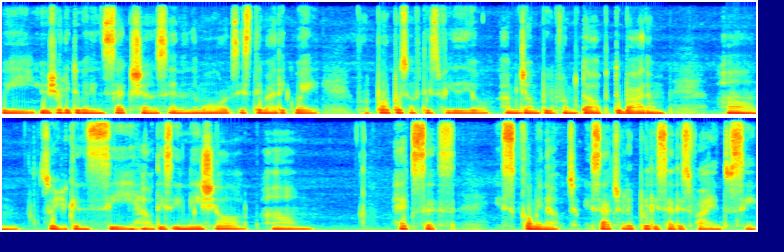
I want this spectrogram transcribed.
we usually do it in sections and in a more systematic way for purpose of this video I'm jumping from top to bottom. Um, so you can see how this initial um, excess is coming out. It's actually pretty satisfying to see.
